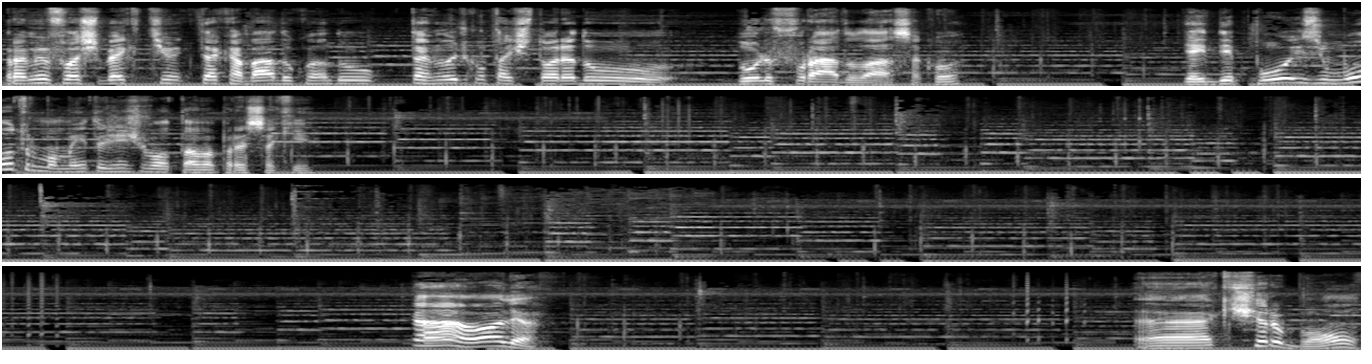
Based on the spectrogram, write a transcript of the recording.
Para mim o flashback tinha que ter acabado quando terminou de contar a história do, do olho furado lá, sacou? E aí depois, em um outro momento, a gente voltava para isso aqui. Ah, olha. É, que cheiro bom.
